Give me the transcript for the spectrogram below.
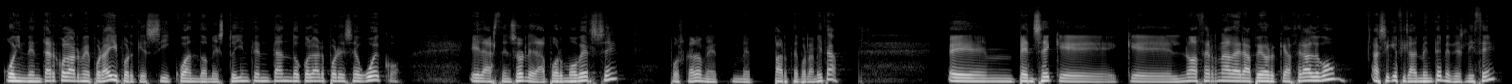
o intentar colarme por ahí? Porque si cuando me estoy intentando colar por ese hueco el ascensor le da por moverse, pues claro, me, parte por la mitad. Em, pensé que, que el no hacer nada era peor que hacer algo, así que finalmente me deslicé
